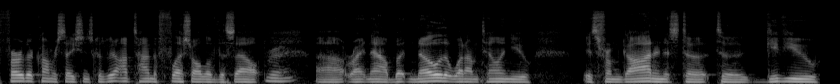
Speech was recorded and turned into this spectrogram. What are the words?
further conversations because we don't have time to flesh all of this out Right. uh, right now. But know that what I'm telling you is from God, and it's to to give you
